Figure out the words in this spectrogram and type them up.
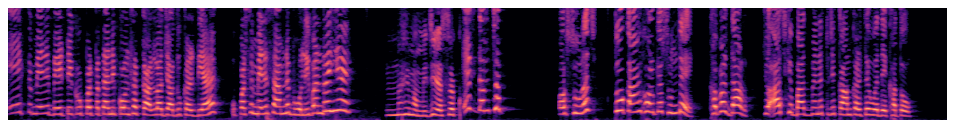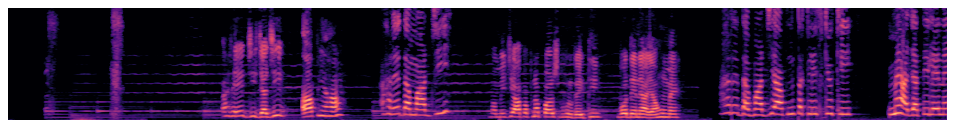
एक तो मेरे बेटे के ऊपर पता नहीं कौन सा काला जादू कर दिया है ऊपर से मेरे सामने भोली बन रही है। नहीं मम्मी जी ऐसा एकदम चुप। और सूरज तू कान खोल के सुन ले। खबरदार जो आज के बाद मैंने तुझे काम करते हुए देखा तो। अरे जीजा जी आप यहाँ? अरे दामाद जी मम्मी जी आप अपना पर्स भूल गई थी। वो देने आया हूँ मैं। अरे दामाद जी आपने तकलीफ़ क्यों की? मैं आ जाती लेने।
